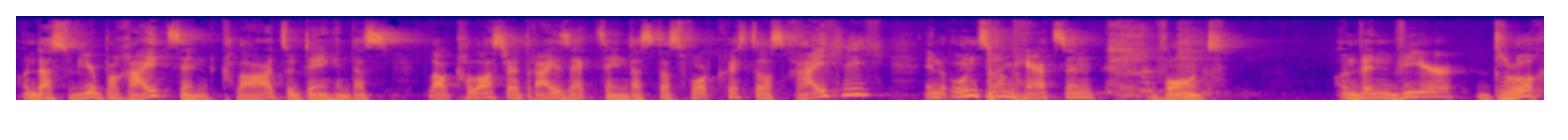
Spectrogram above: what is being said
und dass wir bereit sind, klar zu denken, dass laut Kolosser 3,16, dass das Wort Christus reichlich in unserem Herzen wohnt. Und wenn wir Druck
